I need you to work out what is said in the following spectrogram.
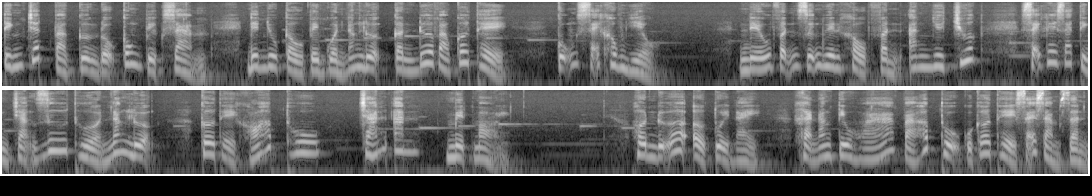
tính chất và cường độ công việc giảm nên nhu cầu về nguồn năng lượng cần đưa vào cơ thể cũng sẽ không nhiều. Nếu vẫn giữ nguyên khẩu phần ăn như trước sẽ gây ra tình trạng dư thừa năng lượng, cơ thể khó hấp thu, chán ăn, mệt mỏi. Hơn nữa ở tuổi này, khả năng tiêu hóa và hấp thụ của cơ thể sẽ giảm dần.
